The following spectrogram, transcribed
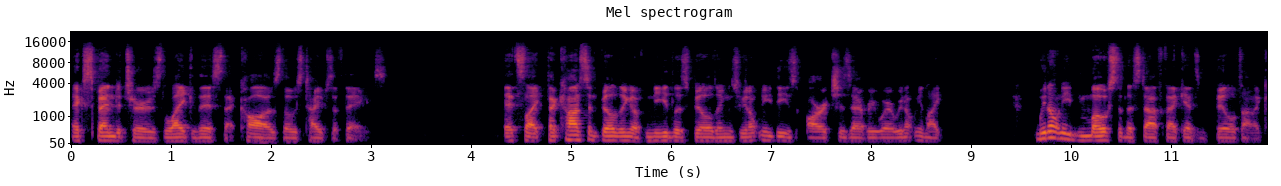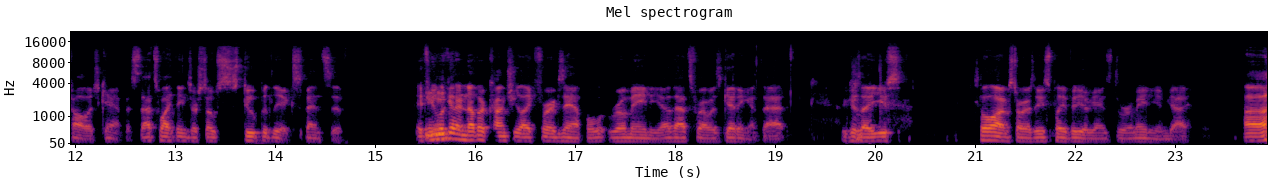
expenditures like this that cause those types of things. It's like the constant building of needless buildings. We don't need these arches everywhere. We don't need like we don't need most of the stuff that gets built on a college campus. That's why things are so stupidly expensive. If you look at another country, like for example, Romania, that's where I was getting at that. Because I used a long story. is I used to play video games with the Romanian guy. Uh,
